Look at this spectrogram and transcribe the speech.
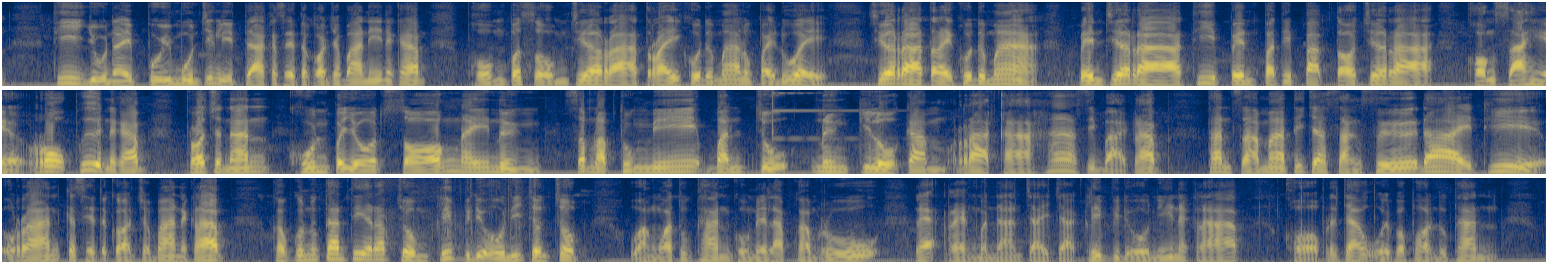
ที่อยู่ในปุ๋ยมูลจิ้งหรีดตาเกษตรกรชาวบ้านนี้นะครับ ผมผสมเชื้อราไตรโคเดอร์มาลงไปด้วย เชื้อราไตรโคเดอร์มาเป็นเชื้อราที่เป็นปฏิปักษ์ต่อเชื้อราของสาเหตุโรคพืชนะครับ เพราะฉะนั้นคุณประโยชน์ 2 ใน 1สำหรับถุงนี้บรรจุ 1 กิโลกรัมราคา 50 บาทครับ ท่านสามารถที่จะสั่งซื้อได้ที่ร้านเกษตรกรชาวบ้านนะครับ ขอบคุณทุกท่านที่รับชมคลิปวิดีโอนี้จนจบ หวังว่าทุกท่านคงได้รับความรู้ และแรงบันดาลใจจากคลิปวิดีโอนี้นะครับ ขอพระเจ้าอวยพระพรทุกท่าน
